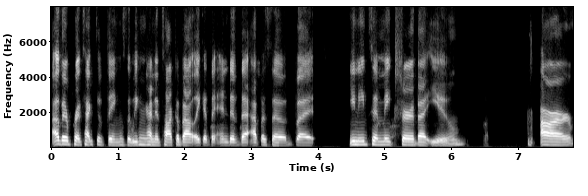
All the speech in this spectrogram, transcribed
other protective things that we can kind of talk about like at the end of the episode. But you need to make sure that you are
